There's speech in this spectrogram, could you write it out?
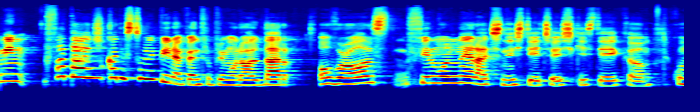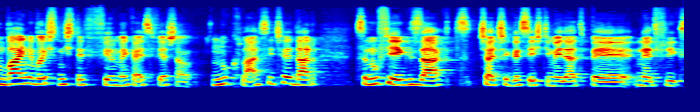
mean, fata a jucat destul de bine pentru primul rol, dar overall s- filmul nu era cine știe ce și chestia e că cumva ai nevoie și de niște filme care să fie așa, nu clasice, dar să nu fie exact ceea ce găsești imediat pe Netflix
